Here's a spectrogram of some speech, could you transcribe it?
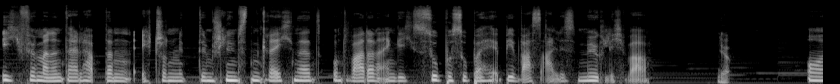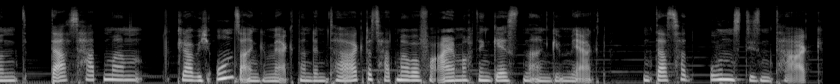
ich für meinen Teil habe dann echt schon mit dem Schlimmsten gerechnet und war dann eigentlich super, super happy, was alles möglich war. Ja. Und das hat man, glaube ich, uns angemerkt an dem Tag. Das hat man aber vor allem auch den Gästen angemerkt. Und das hat uns diesen Tag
